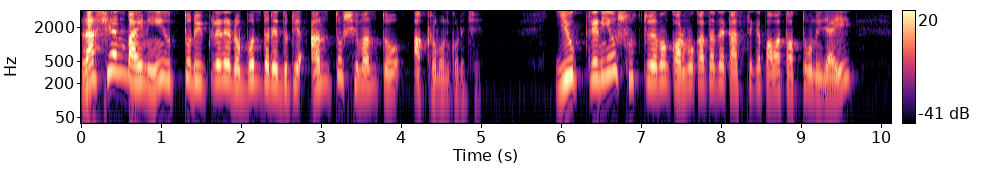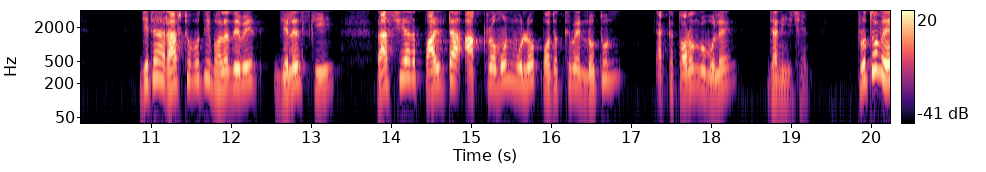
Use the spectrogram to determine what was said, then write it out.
রাশিয়ান বাহিনী উত্তর ইউক্রেনের অভ্যন্তরে দুটি আন্তঃসীমান্ত আক্রমণ করেছে। ইউক্রেনীয় সূত্র এবং কর্মকর্তাদের কাছ থেকে পাওয়া তথ্য অনুযায়ী, যেটা রাষ্ট্রপতি ভলাদিমির জেলেন্সকি রাশিয়ার পাল্টা আক্রমণমূলক পদক্ষেপের নতুন একটা তরঙ্গ বলে জানিয়েছেন। প্রথমে,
